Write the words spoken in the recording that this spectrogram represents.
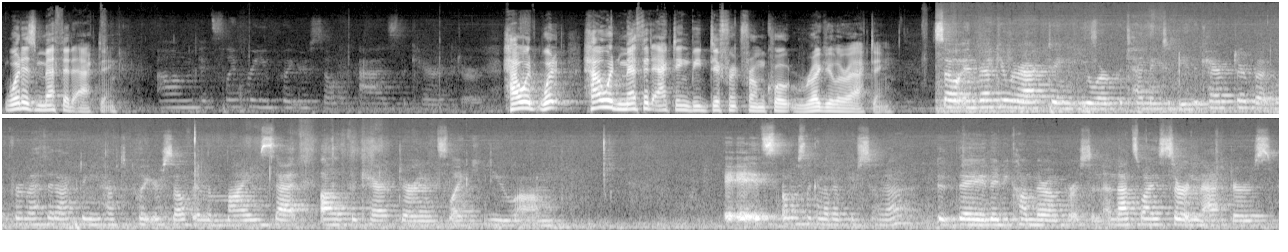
What is method acting? Um, it's like where you put yourself as the character. How would, what, how would method acting be different from, quote, regular acting? So, in regular acting, you are pretending to be the character, but for method acting, you have to put yourself in the mindset of the character, and it's like you, um, it's almost like another persona. They, they become their own person, and that's why certain actors,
